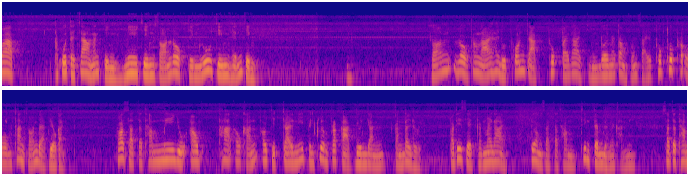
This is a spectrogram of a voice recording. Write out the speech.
ว่าพระพุทธเจ้านั้นจริง มีจริงสอนโลกจริง รู้จริงเห็นจริง ส อนโลกทั้งหลายให้หลุดพ้นจากทุกไปได้จริง โดยไม่ต้องสงสัยทุกๆพระองค์ท่านสอนแบบเดียวกัน เพราะสัจธรรมมีอยู่เอาธาตุเอาขันเอาจิตใจนี้เป็นเครื่องประกาศยืนยันกันได้เลย ปฏิเสธกันไม่ได้ เรื่องสัจธรรมที่เต็มอยู่ในขันนี้ สัจธรรม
